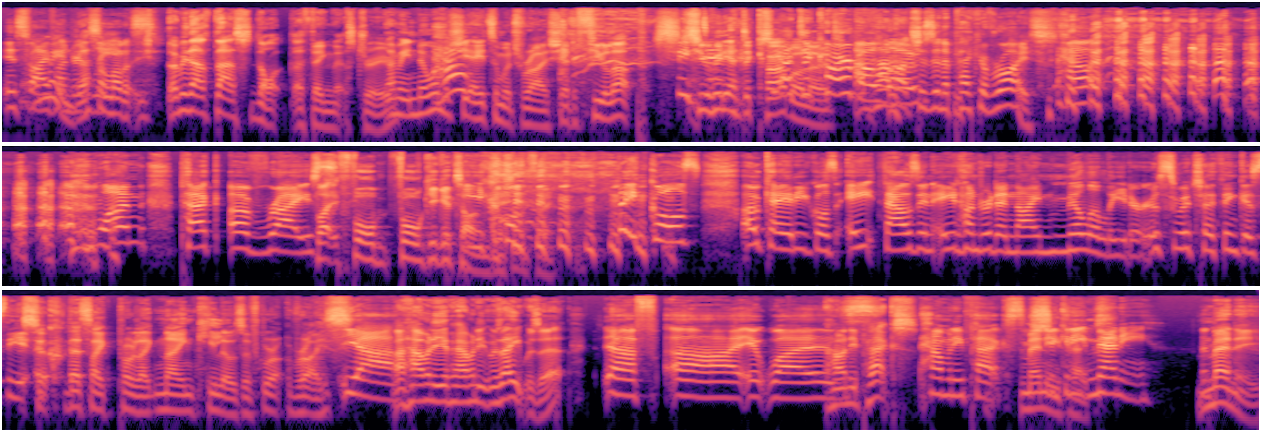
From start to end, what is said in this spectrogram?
is I 500 mean, that's a lot of. I mean, that's that's not a thing that's true. I mean, no wonder How- she ate so much rice. She had to fuel up. she, did- really had to she had carbo to load. carbo and how much is in a peck of rice? one peck of rice It's like four four gigatons or equals okay, it equals 8,809 milliliters, which I think is the So that's like probably like nine kilos of gr- rice. yeah. And how many? How many? It was eight, was it? Uh, f- uh, it was How many pecks? How many pecks? Many She could eat many. Many.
